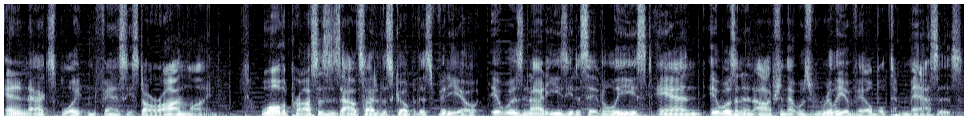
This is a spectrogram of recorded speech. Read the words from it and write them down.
and an exploit in Phantasy Star Online. While the process is outside of the scope of this video, it was not easy to say the least, and it wasn't an option that was really available to masses.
